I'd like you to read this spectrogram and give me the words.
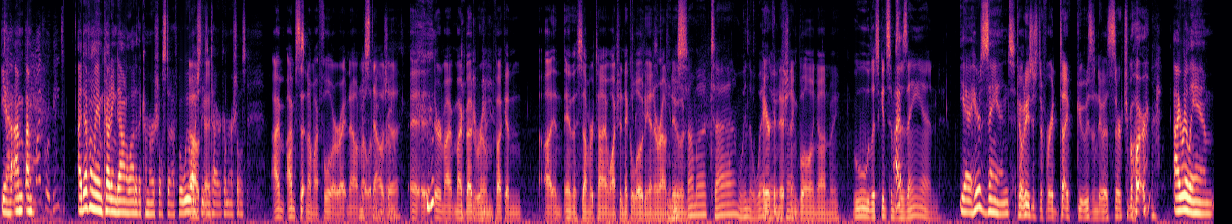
Yeah, I'm- I'm- I definitely am cutting down a lot of the commercial stuff, but we watch these okay. entire commercials. I'm I'm sitting on my floor right now in my living room, uh, uh, or my my bedroom, fucking uh, in in the summertime watching Nickelodeon around In noon, the summertime when the weather air conditioning blowing on me. Ooh, let's get some I- Zazand. Yeah, here's Zand. Cody's just afraid to type goose into his search bar. I really am.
